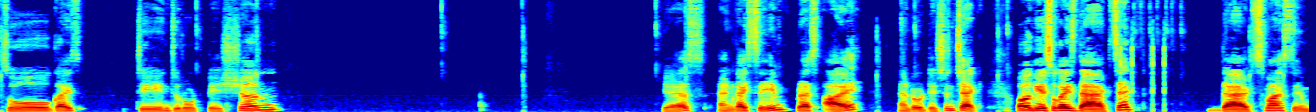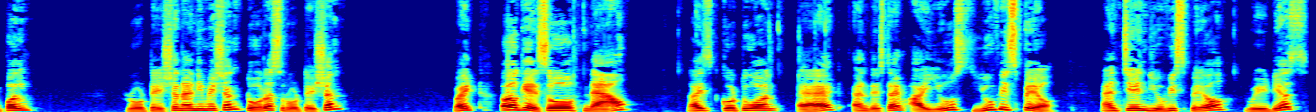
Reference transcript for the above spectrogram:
So guys change rotation. Yes and guys same press i and rotation check. Okay so guys that's it. That's my simple rotation animation torus rotation right? Okay so now guys go to on add and this time i use uv sphere and change uv sphere radius.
